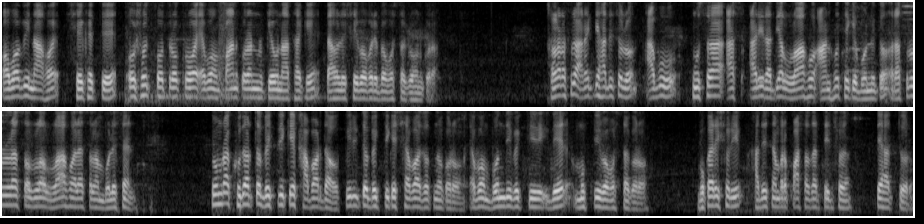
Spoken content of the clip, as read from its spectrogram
অভাবী না হয়, সেক্ষেত্রে ওষুধপত্র ক্রয় এবং পান করানোর কেউ না থাকে, তাহলে সেই ব্যাপারে ব্যবস্থা গ্রহণ করা। আল্লাহ রাসুল আরেকটি হাদিস হলো, আবু মুসা আস আরি রাদিয়াল্লাহ আনহু থেকে বর্ণিত রাসুল্লাহ সাল্লাহ আলাইসাল্লাম বলেছেন, তোমরা ক্ষুধার্ত ব্যক্তিকে খাবার দাও, পীড়িত ব্যক্তিকে সেবা যত্ন করো এবং বন্দি ব্যক্তিদের মুক্তির ব্যবস্থা করো। বুকারি শরীফ, হাদিস নাম্বার পাঁচ হাজার তিনশো তেহাত্তর।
